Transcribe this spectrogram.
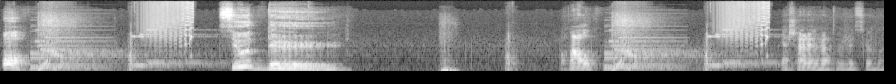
О! Сюди! Попав. Я шарю грати вже гру.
